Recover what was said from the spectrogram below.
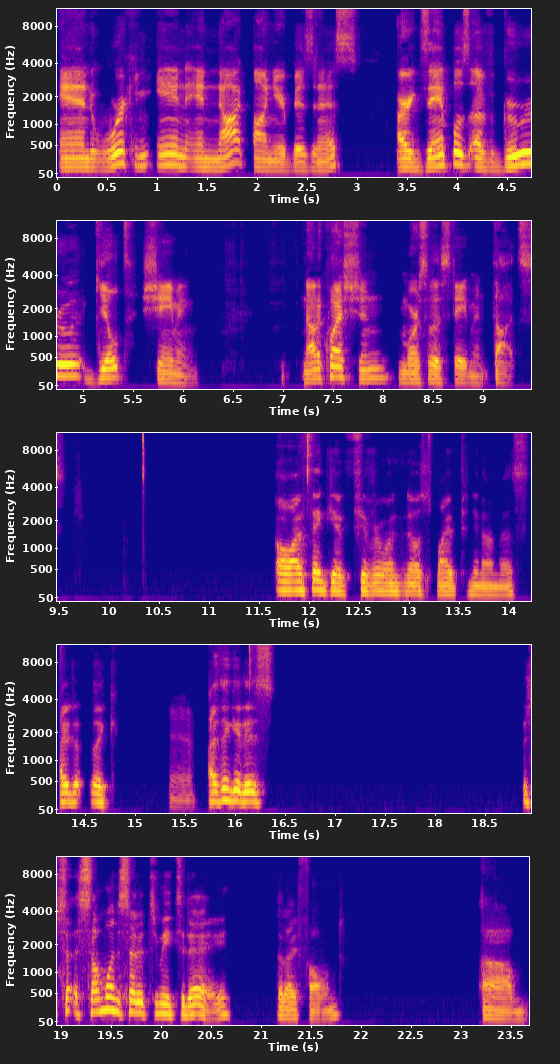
and working in and not on your business are examples of guru guilt shaming. Not a question, more so a statement. Thoughts? Oh, I think if everyone knows my opinion on this, I like. Yeah. I think it is. Someone said it to me today that I phoned. Um,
